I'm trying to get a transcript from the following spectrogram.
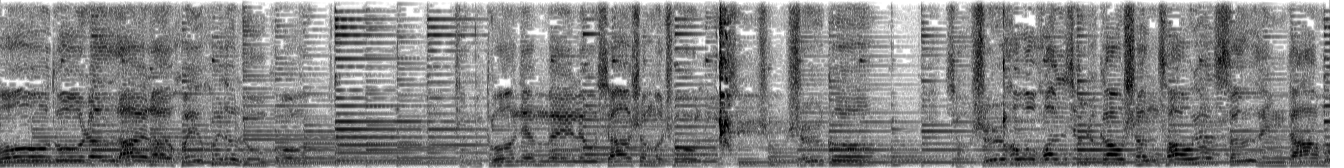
么多人来来回回的路过，这么多年没留下什么，除了几首诗歌。小时候我幻想着高山、草原、森林、大漠，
